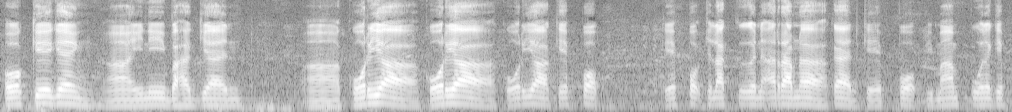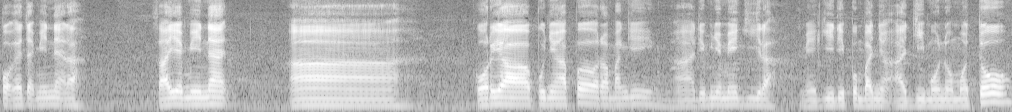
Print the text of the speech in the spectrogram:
Okey geng. Ha ini bahagian uh, Korea, Korea, Korea K-pop. K-pop celaka nak aram lah kan. K-pop di mampu lah K-pop saya tak minat lah. Saya minat uh, Korea punya apa orang panggil? Ha dia punya Maggi lah. Maggi dia pun banyak Aji Monomoto.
